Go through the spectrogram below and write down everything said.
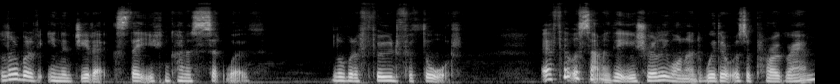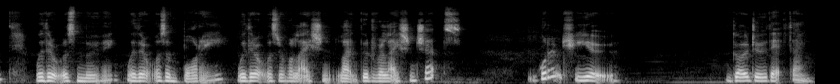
a little bit of energetics that you can kind of sit with, a little bit of food for thought if it was something that you truly wanted, whether it was a program, whether it was moving, whether it was a body, whether it was a relation, like good relationships, wouldn't you go do that thing?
